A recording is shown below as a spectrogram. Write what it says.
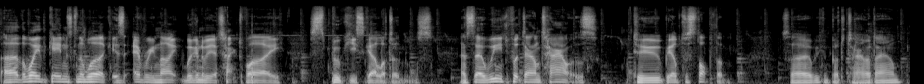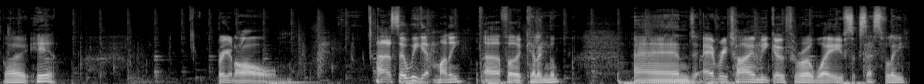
Uh, the way the game is going to work is every night we're going to be attacked by spooky skeletons, and so we need to put down towers to be able to stop them. So we can put a tower down right here. Bring it on. Uh, so we get money uh, for killing them. And every time we go through a wave successfully,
